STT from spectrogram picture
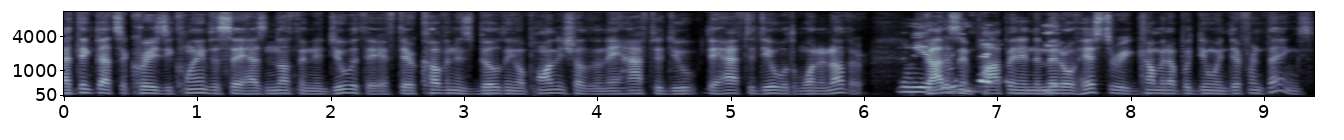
I think that's a crazy claim to say it has nothing to do with it. If their covenant is building upon each other, then they have to do they have to deal with one another. God isn't popping in the middle of history, coming up with doing different things.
